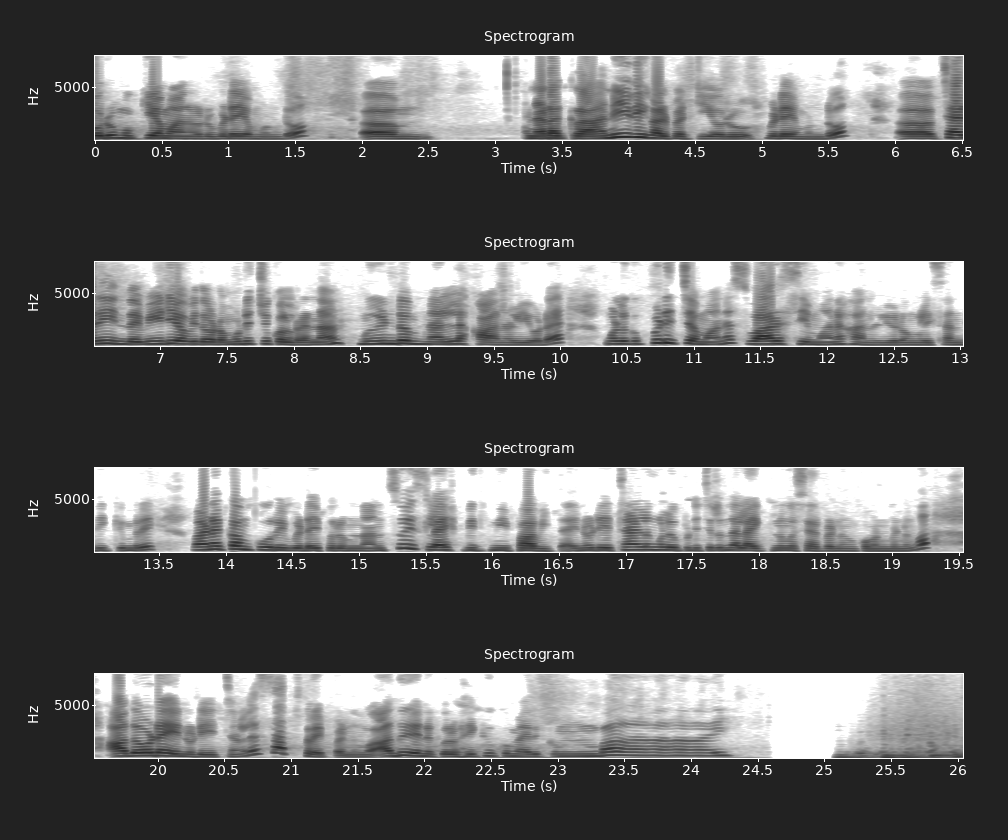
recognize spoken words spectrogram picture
ஒரு முக்கியமான ஒரு விடயம் உண்டு நடக்கிற அநீதிகள் பற்றி ஒரு விடயம் உண்டு சரி இந்த வீடியோ இதோட முடிச்சு நான். மீண்டும் நல்ல காணொலியோட உங்களுக்கு பிடிச்சமான சுவாரஸ்யமான காணொலியோட உங்களை சந்திக்கும் வரை வணக்கம் கூறி விடைபெறும் நான் Swiss life with me Pavitha. என்னுடைய சேனல் உங்களுக்கு பிடிச்சிருந்தா லைக் பண்ணுங்க ஷேர் பண்ணுங்க கமெண்ட் பண்ணுங்க. அதோட என்னுடைய சேனலை சப்ஸ்கிரைப் பண்ணுங்க. அது எனக்கு ஒரு ஹெக்குக்குமா இருக்கும். பாய் Thank you.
